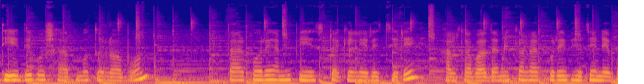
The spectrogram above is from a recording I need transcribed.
দিয়ে দেব স্বাদ মতো লবণ। তারপরে আমি পেঁয়াজটাকে নেড়ে চেড়ে হালকা বাদামি কালার করে ভেজে নেব।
